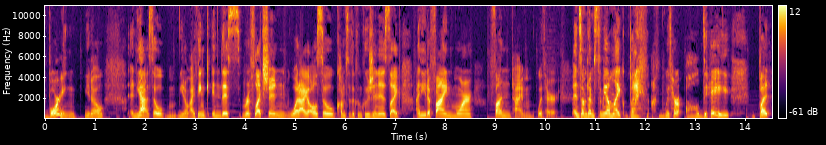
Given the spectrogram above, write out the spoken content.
boring, you know? And yeah, so, you know, I think in this reflection, what I also come to the conclusion is like, I need to find more fun time with her. And sometimes to me, I'm like, but I, I'm with her all day. But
